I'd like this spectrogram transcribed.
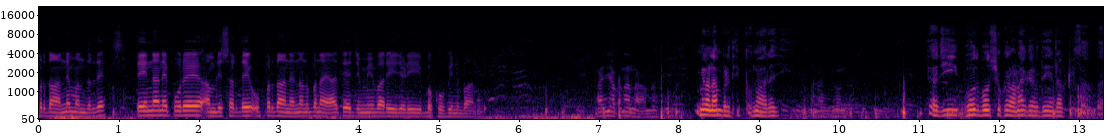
ਪ੍ਰਧਾਨ ਨੇ ਮੰਦਿਰ ਦੇ ਤੇ ਇਹਨਾਂ ਨੇ ਪੂਰੇ ਅੰਮ੍ਰਿਤਸਰ ਦੇ ਉਪ ਪ੍ਰਧਾਨ ਇਹਨਾਂ ਨੂੰ ਬਣਾਇਆ ਤੇ ਜ਼ਿੰਮੇਵਾਰੀ ਜਿਹੜੀ ਬਖੂਬੀ ਨਿਭਾਉਣਗੇ। ਹਾਂਜੀ ਆਪਣਾ ਨਾਮ ਦੱਸੋ। ਮੇਰਾ ਨਾਮ ਪ੍ਰਦੀਪ ਕੁਮਾਰ ਹੈ ਜੀ। ਤੇ ਜੀ ਬਹੁਤ ਬਹੁਤ ਸ਼ੁਕਰਾਨਾ ਕਰਦੇ ਹਾਂ ਡਾਕਟਰ ਸਾਹਿਬ ਦਾ।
